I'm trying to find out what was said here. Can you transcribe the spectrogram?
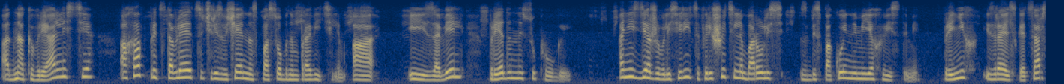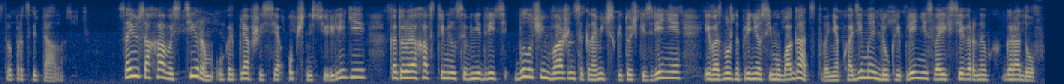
Однако в реальности Ахав представляется чрезвычайно способным правителем, а Иезавель – преданной супругой. Они сдерживали сирийцев и решительно боролись с беспокойными яхвистами. При них Израильское царство процветало. Союз Ахава с Тиром, укреплявшийся общностью религии, которую Ахав стремился внедрить, был очень важен с экономической точки зрения и, возможно, принес ему богатство, необходимое для укрепления своих северных городов,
